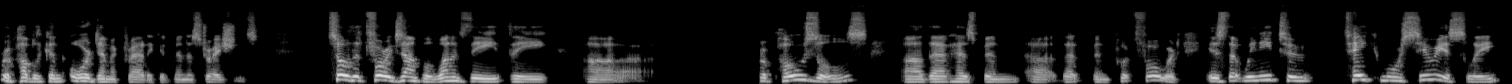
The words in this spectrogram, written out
Republican or Democratic administrations. So that, for example, one of the the proposals uh, that has been uh, that been put forward is that we need to take more seriously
